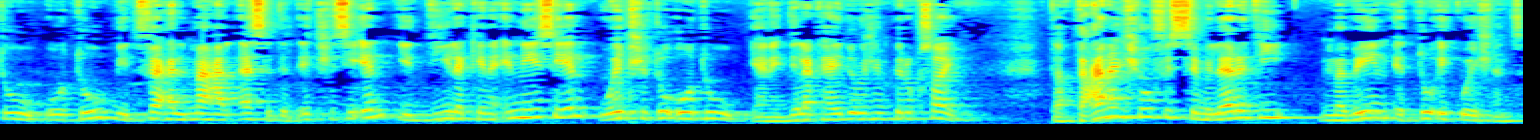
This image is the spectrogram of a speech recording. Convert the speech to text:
Na2O2 بيتفاعل مع ال acid ال HCl يدي لك هنا NaCl و H2O2 يعني يدي لك hydrogen peroxide طب تعالى نشوف ال similarity ما بين ال two equations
